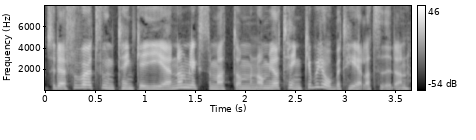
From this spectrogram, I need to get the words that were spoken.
Så därför var jag tvungen att tänka igenom liksom att om, om jag tänker på jobbet hela tiden,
